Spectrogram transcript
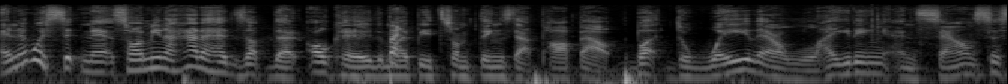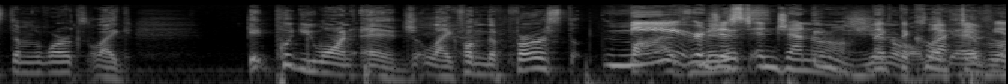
And it was sitting there. So, I mean, I had a heads up that, okay, there might be some things that pop out. But the way their lighting and sound system works, like, it put you on edge. Like, from the first Me or just minutes- in general? Like the collective, yeah.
